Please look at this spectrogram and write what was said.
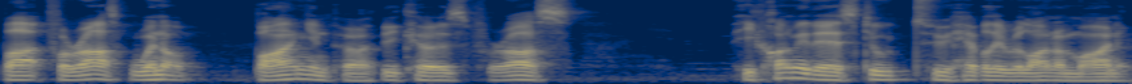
but for us, we're not buying in Perth because for us, the economy there is still too heavily reliant on mining.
